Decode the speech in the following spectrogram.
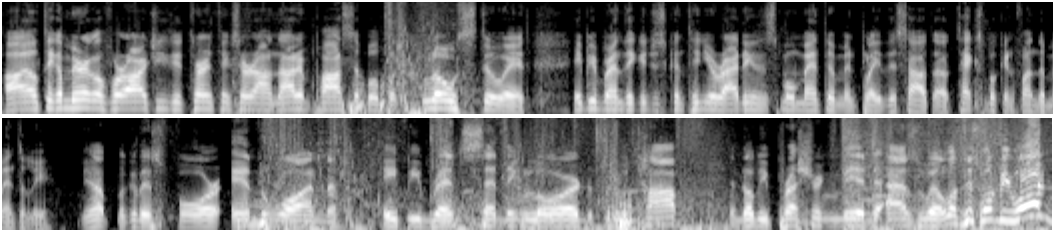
uh, it'll take a miracle for Archie to turn things around. Not impossible, but close to it. AP Bren, they could just continue riding this momentum and play this out uh, textbook and fundamentally. Yep, look at this four and one. AP Bren sending Lord through top, and they'll be pressuring mid as well. Let this one be one?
